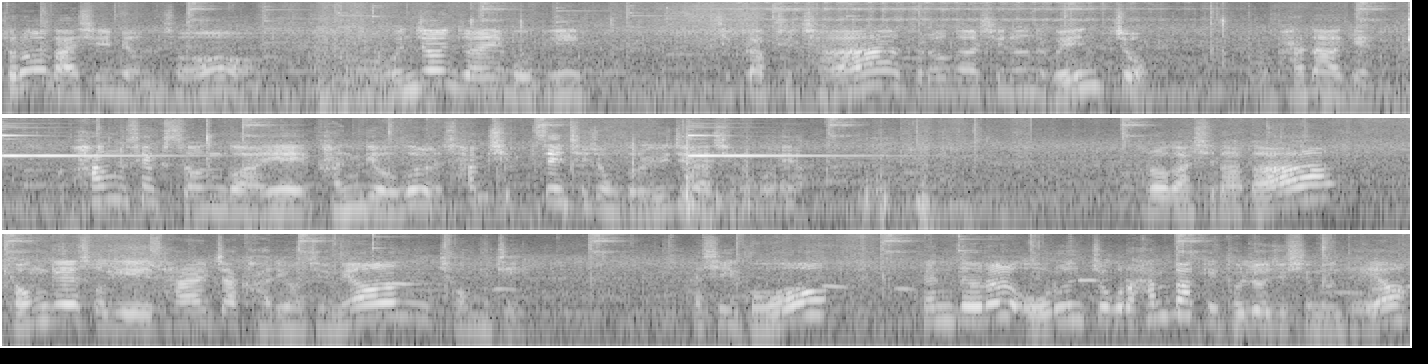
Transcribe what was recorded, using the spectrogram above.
들어가시면서 어, 운전자의 몸이 직각 주차 들어가시는 왼쪽 그 바닥에 황색 선과의 간격을 30cm 정도로 유지하시는 거예요. 들어가시다가 경계석이 살짝 가려지면 정지 하시고 핸들을 오른쪽으로 한 바퀴 돌려주시면 돼요.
